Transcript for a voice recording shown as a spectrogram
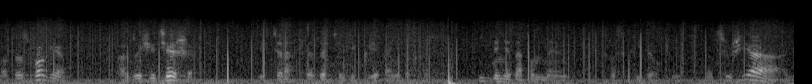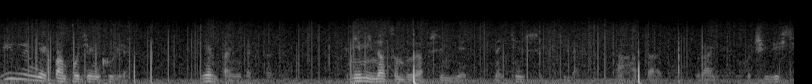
No to z Bogiem. Bardzo się cieszę. Jeszcze raz serdecznie dziękuję, panie doktorze. Nigdy nie zapomnę troskliwej opieki. No cóż ja, innym niech pan podziękuje. Wiem, panie doktorze. Dniem i nocą była przy mnie w najcięższych chwilach. A tak, naturalnie, oczywiście.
